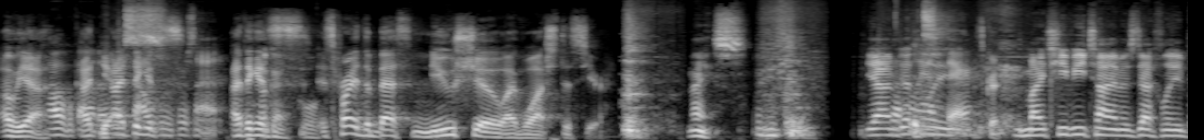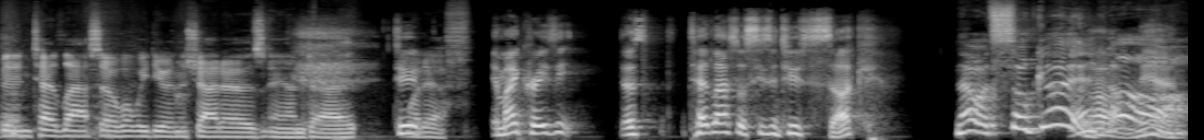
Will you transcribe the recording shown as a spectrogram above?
Oh yeah. Oh, God, I, I think it's. I think Okay, it's. cool. It's probably the best new show I've watched this year. Nice. Yeah, I'm Definitely definitely. It's great, My TV time has definitely been Ted Lasso, What We Do in the Shadows, and uh, dude. What If. Am I crazy? Does Ted Lasso season two suck? No, it's so good. Oh, man,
